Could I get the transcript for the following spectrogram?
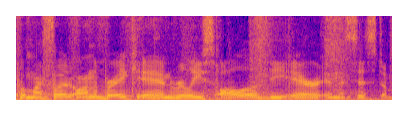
put my foot on the brake and release all of the air in the system.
